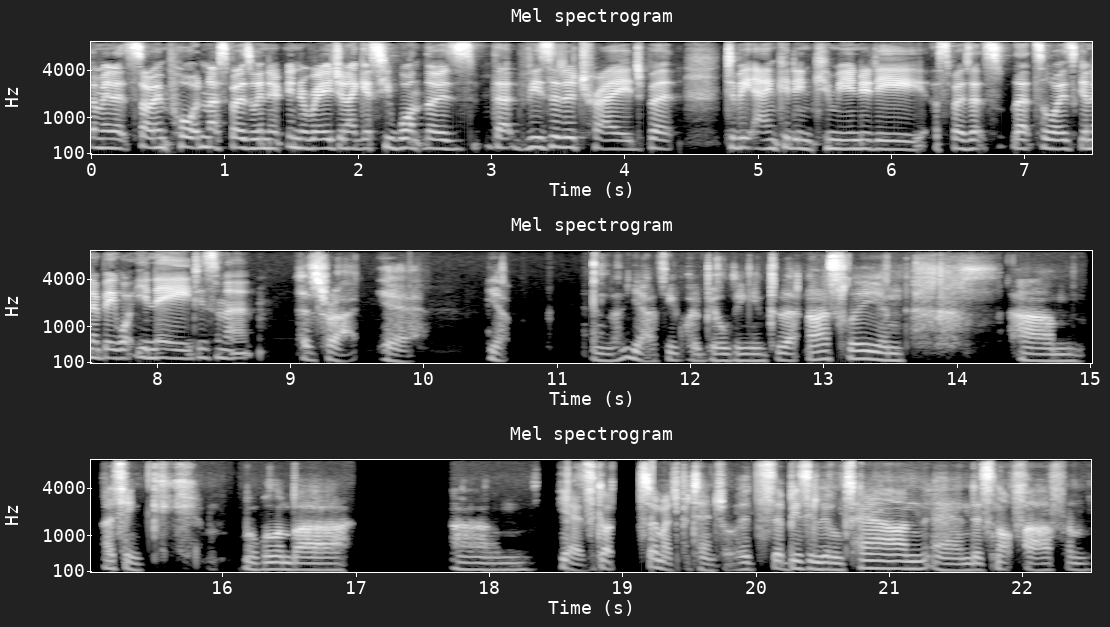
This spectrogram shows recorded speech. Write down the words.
I mean, it's so important, I suppose, when you're in a region. I guess you want those that visitor trade, but to be anchored in community, I suppose that's that's always going to be what you need, isn't it? That's right. Yeah, yeah, and uh, yeah, I think we're building into that nicely, and um, I think Murwillumbah, um, yeah, it's got so much potential. It's a busy little town, and it's not far from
